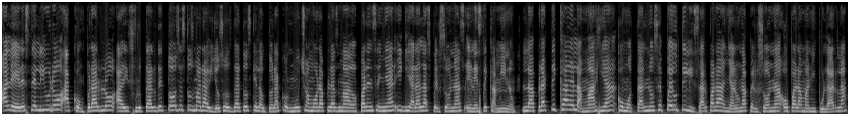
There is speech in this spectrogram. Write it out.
a leer este libro, a comprarlo, a disfrutar de todos estos maravillosos datos que la autora con mucho amor ha plasmado para enseñar y guiar a las personas en este camino. La práctica de la magia como tal no se puede utilizar para dañar a una persona o para manipularla.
